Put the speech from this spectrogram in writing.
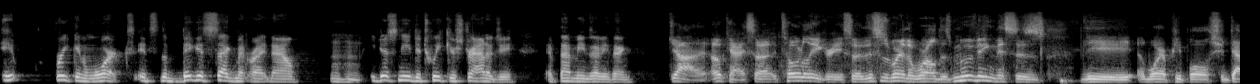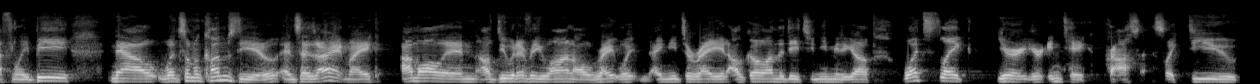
it freaking works. It's the biggest segment right now. Mm-hmm. You just need to tweak your strategy if that means anything. Got it. Okay, so I totally agree. So this is where the world is moving. This is the where people should definitely be. Now, when someone comes to you and says, "All right, Mike, I'm all in. I'll do whatever you want. I'll write what I need to write. I'll go on the dates you need me to go." What's like your your intake process? Like, do you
